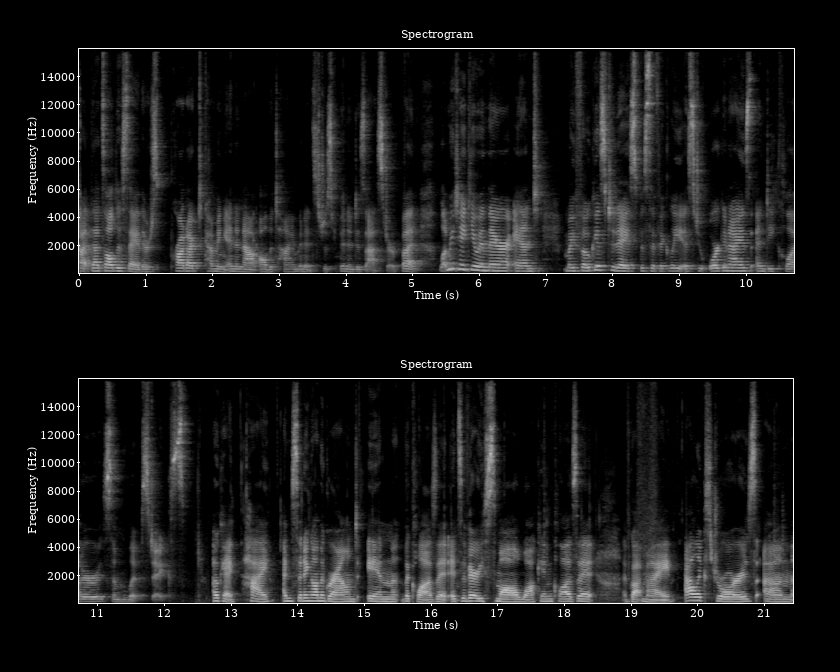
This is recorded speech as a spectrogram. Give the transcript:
but that's all to say there's product coming in and out all the time and it's just been a disaster. But let me take you in there and my focus today specifically is to organize and declutter some lipsticks. Okay, hi. I'm sitting on the ground in the closet. It's a very small walk-in closet. I've got my Alex drawers. Um,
